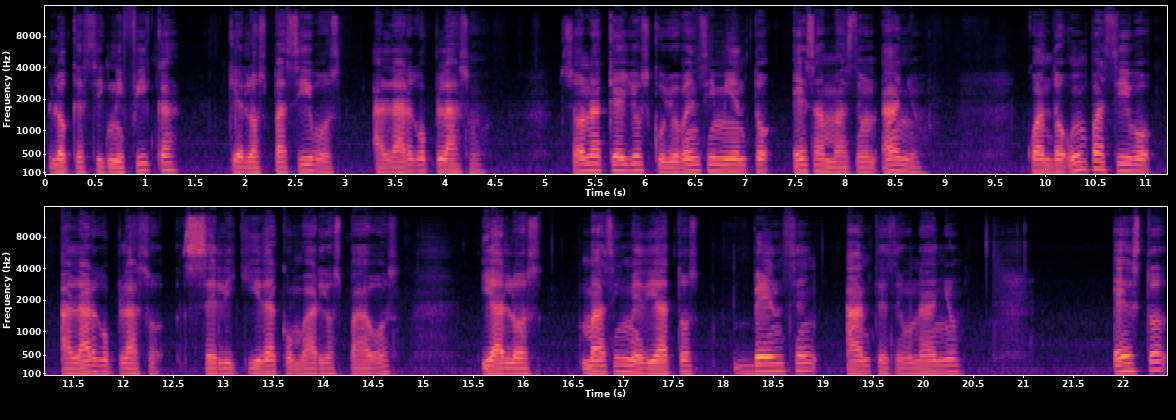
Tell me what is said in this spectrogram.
lo que significa que los pasivos a largo plazo son aquellos cuyo vencimiento es a más de un año. Cuando un pasivo a largo plazo se liquida con varios pagos y a los más inmediatos vencen antes de un año, estos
